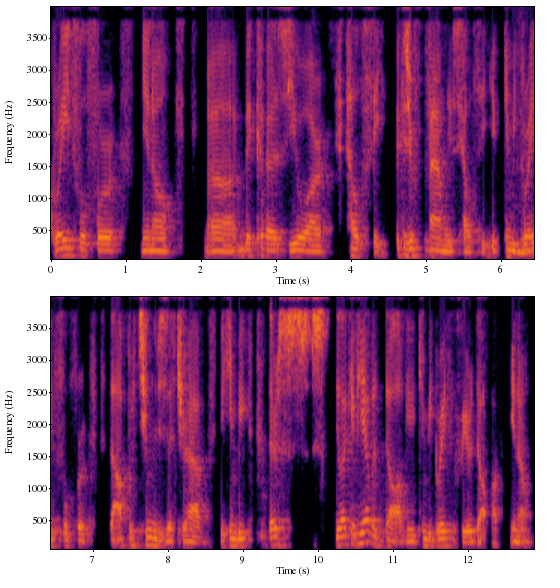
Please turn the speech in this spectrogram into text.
grateful for you know uh, because you are healthy because your family is healthy. You can be mm-hmm. grateful for the opportunities that you have. You can be there's like if you have a dog you can be grateful for your dog you know?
